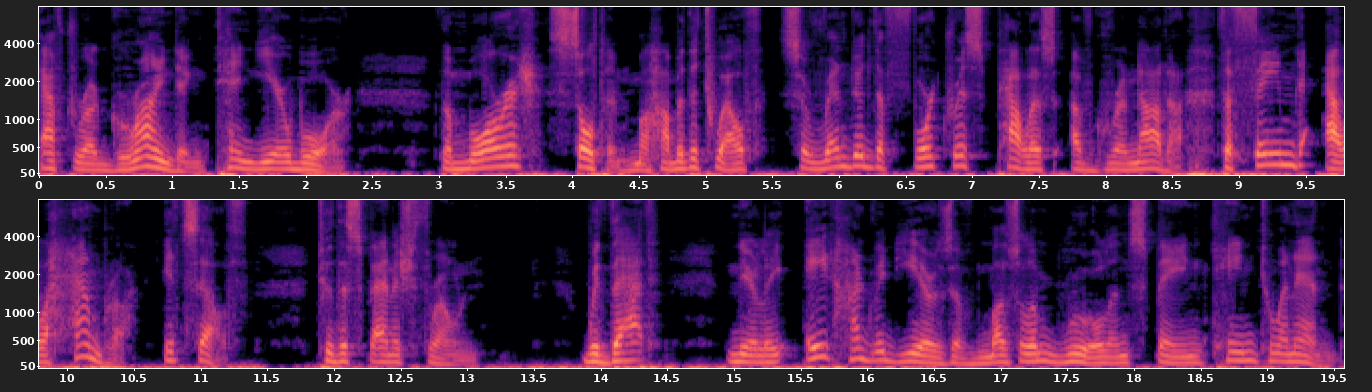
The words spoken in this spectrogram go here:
after a grinding 10-year war, the Moorish Sultan Muhammad XII surrendered the fortress palace of Granada, the famed Alhambra itself, to the Spanish throne. With that, nearly 800 years of Muslim rule in Spain came to an end.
